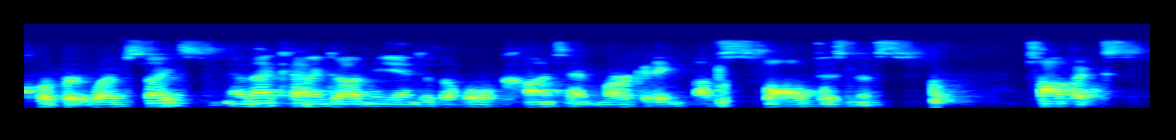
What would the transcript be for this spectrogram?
corporate websites, and that kind of got me into the whole content marketing of small business topics.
